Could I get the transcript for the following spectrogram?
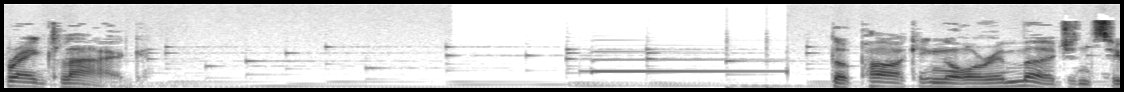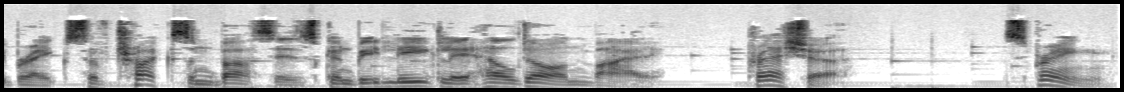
Brake lag. The parking or emergency brakes of trucks and buses can be legally held on by pressure, spring.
